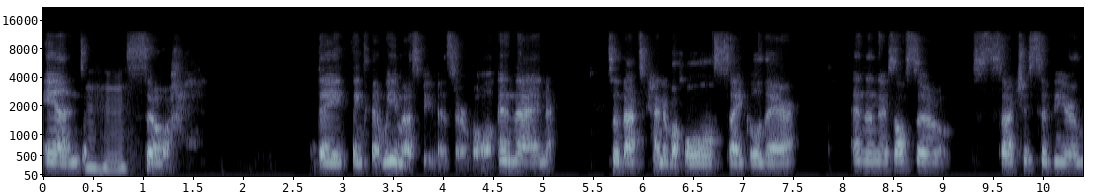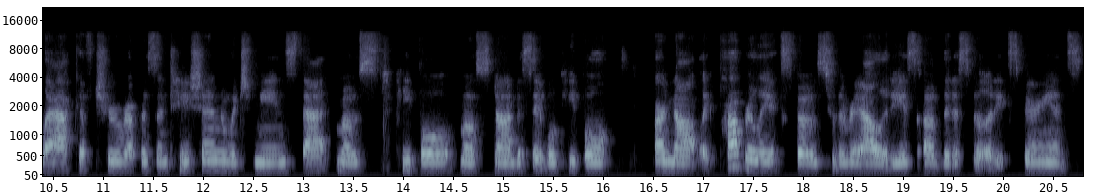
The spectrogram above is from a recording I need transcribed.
and mm-hmm. so they think that we must be miserable and then so that's kind of a whole cycle there and then there's also such a severe lack of true representation which means that most people most non-disabled people are not like properly exposed to the realities of the disability experience.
